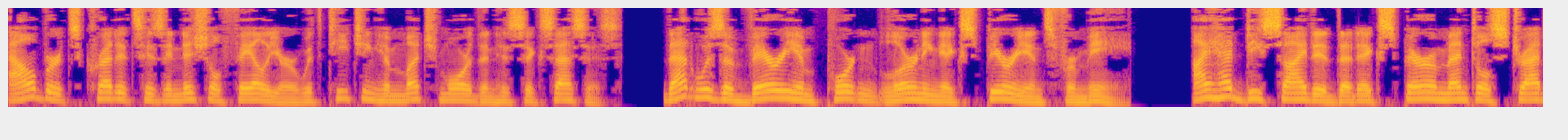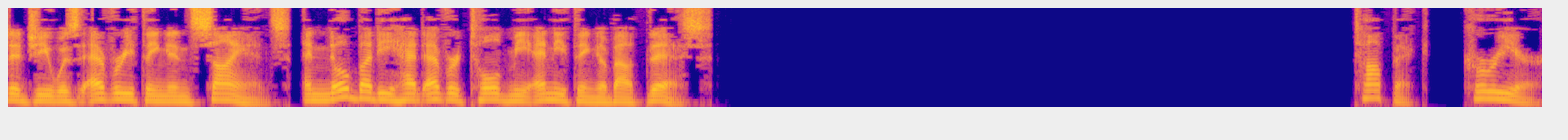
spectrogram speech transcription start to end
Alberts credits his initial failure with teaching him much more than his successes. That was a very important learning experience for me. I had decided that experimental strategy was everything in science, and nobody had ever told me anything about this. Career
